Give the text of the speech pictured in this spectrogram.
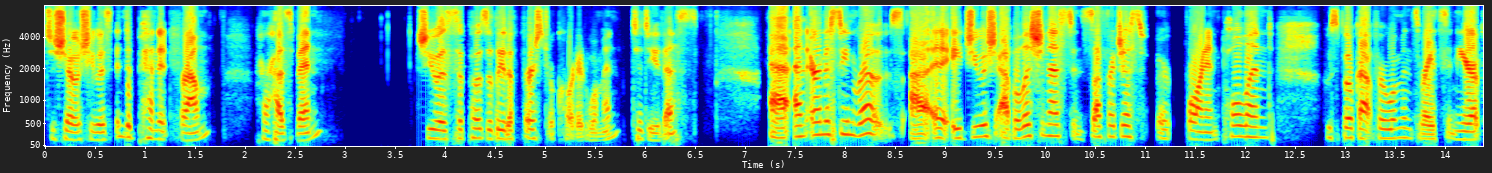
to show she was independent from her husband. She was supposedly the first recorded woman to do this. Uh, and Ernestine Rose, uh, a Jewish abolitionist and suffragist born in Poland, who spoke out for women's rights in Europe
